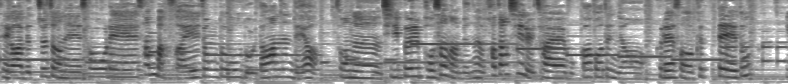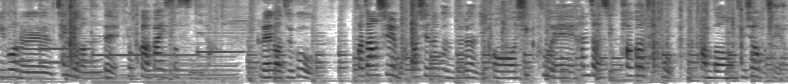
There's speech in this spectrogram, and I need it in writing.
제가 몇 주 전에 서울에 3박 4일 정도 놀다 왔는데요. 저는 집을 벗어나면 화장실을 잘 못 가거든요. 그래서 그때에도 이거를 챙겨갔는데 효과가 있었습니다. 그래가지고 화장실 못 가시는 분들은 이거 식후에 한 잔씩 타가지고 한번 드셔보세요.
